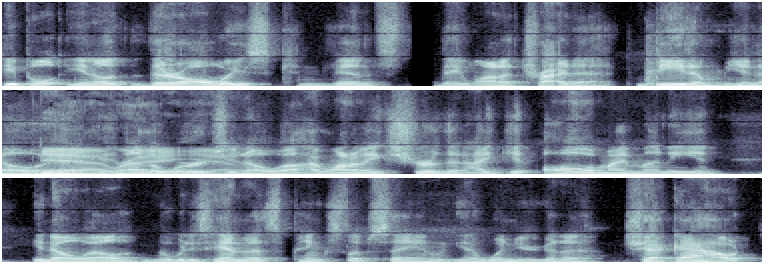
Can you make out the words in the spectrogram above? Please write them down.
people, you know, they're always convinced they want to try to beat them. You know, Yeah, in other words, yeah. you know, well, I want to make sure that I get all of my money, and you know, well, nobody's handed us pink slips saying, you know, when you're going to check out.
